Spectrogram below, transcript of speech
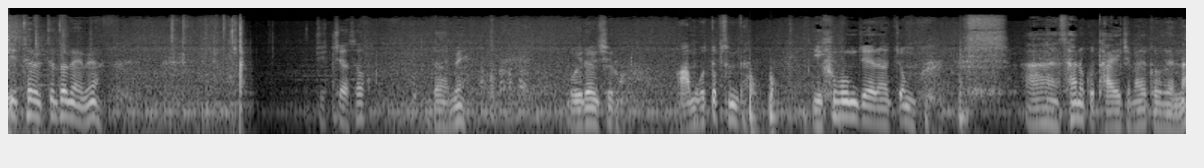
시트를 뜯어내면 뒷좌석 그 다음에 뭐 이런 식으로 아무것도 없습니다 이 흡음재는 좀 아, 사놓고 DIY 좀 할걸 그랬나?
